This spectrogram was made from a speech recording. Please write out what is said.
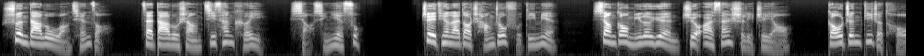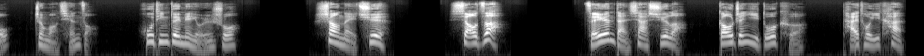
顺大路往前走，在大路上饥餐渴饮，小行夜宿。这天来到常州府地面，向高弥勒院只有二三十里之遥。高真低着头正往前走，忽听对面有人说：“上哪去？小子！”贼人胆下虚了。高真一多咳，抬头一看，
